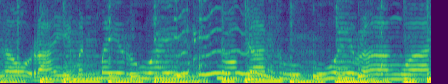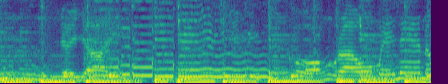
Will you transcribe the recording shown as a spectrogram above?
เท่าไรมันไม่รวย นอกจากถูกหวยรางวัลใหญ่ๆ ชีวิตของเราไม่แน่น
